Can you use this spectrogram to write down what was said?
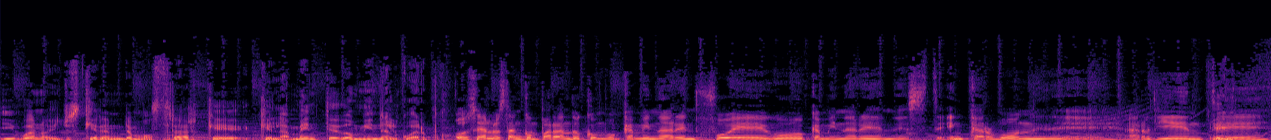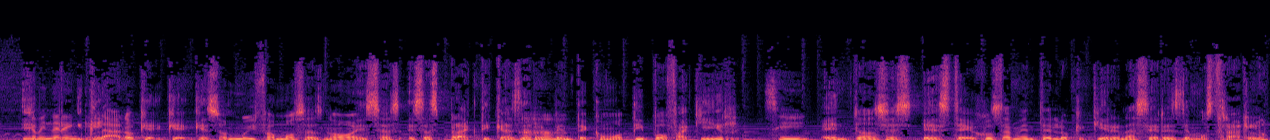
y bueno, ellos quieren demostrar que, que la mente domina el cuerpo. O sea, lo están comparando como caminar en fuego, caminar en este, en carbón eh, ardiente, Y- caminar en claro que, que- que son muy famosas, ¿no? Esas, esas prácticas de Ajá. repente como tipo fakir. Sí. Entonces, este, justamente lo que quieren hacer es demostrarlo.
